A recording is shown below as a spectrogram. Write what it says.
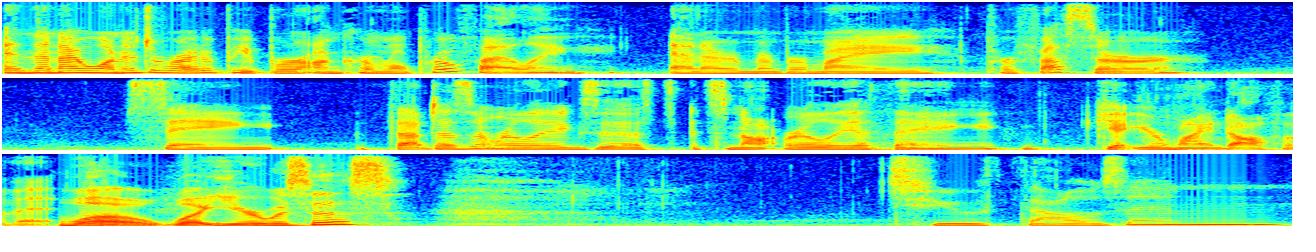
and then I wanted to write a paper on criminal profiling. And I remember my professor saying, that doesn't really exist. It's not really a thing. Get your mind off of it. Whoa, what year was this? 2000,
